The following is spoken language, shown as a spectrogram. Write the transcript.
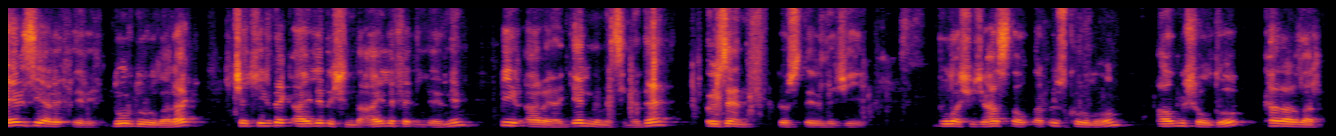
Ev ziyaretleri durdurularak çekirdek aile dışında aile fertlerinin bir araya gelmemesine de özen gösterileceği bulaşıcı hastalıklar üst kurulunun almış olduğu kararlar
